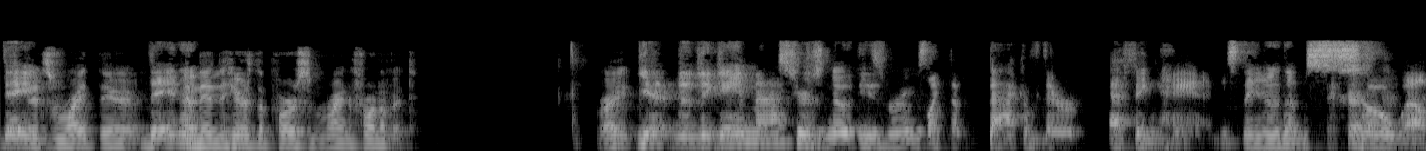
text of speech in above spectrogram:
They And it's right there. they know and then here's the person right in front of it. Right? Yeah, the, the game masters know these rooms like the back of their effing hands. They know them so well.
